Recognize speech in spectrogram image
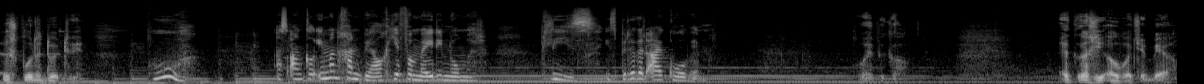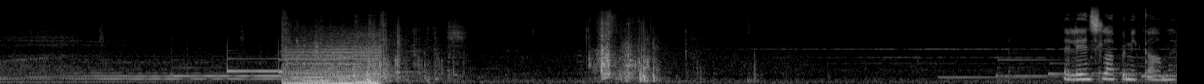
Jou spore dood weer. Ooh. As Uncle iemand gaan bel, gee vir my die nommer. Please, it's better that I call him. Where heb go? al? Ek was die ou wat jy bel. Helene slaap in die kamer.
